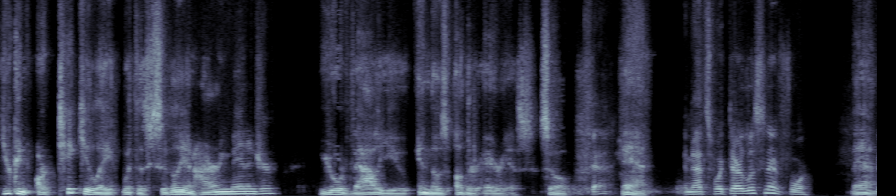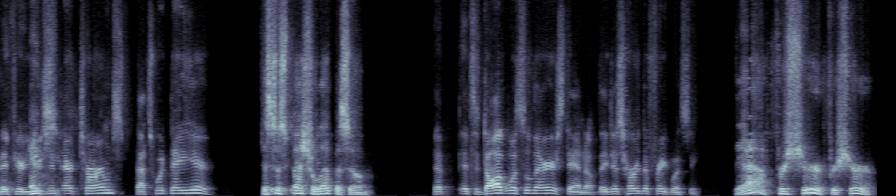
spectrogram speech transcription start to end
you can articulate with a civilian hiring manager your value in those other areas. So yeah. man. And that's what they're listening for. Man if you're using their terms that's what they hear this is a special episode. Yep. It's a dog whistle in their stand up. They just heard the frequency. Yeah, for sure. For sure.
